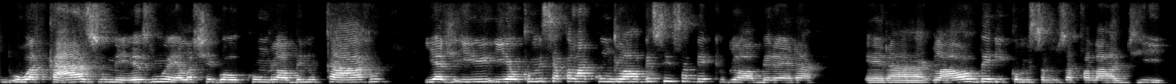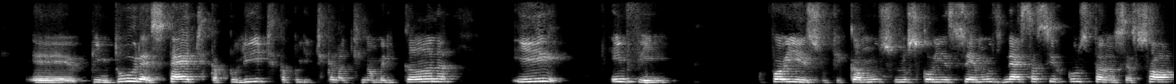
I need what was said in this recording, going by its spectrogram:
o acaso mesmo, ela chegou com o Glauber no carro, e, e, e eu comecei a falar com o Glauber sem saber que o Glauber era, era Glauber, e começamos a falar de é, pintura, estética, política, política latino-americana, e, enfim, foi isso, ficamos, nos conhecemos nessa circunstância, só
